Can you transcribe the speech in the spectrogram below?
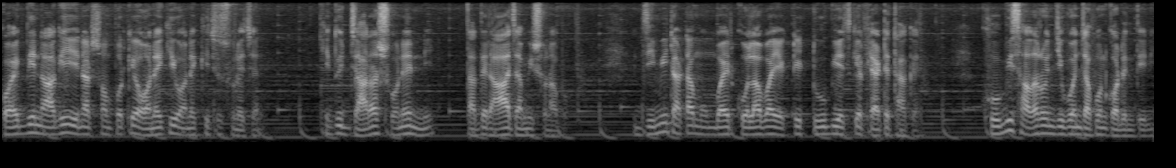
কয়েকদিন আগেই এনার সম্পর্কে অনেকেই অনেক কিছু শুনেছেন, কিন্তু যারা শোনেননি তাদের আজ আমি শোনাবো। জিমি টাটা মুম্বাইয়ের কোলাবায় একটি টু বিএচকে ফ্ল্যাটে থাকেন। খুবই সাধারণ জীবনযাপন করেন তিনি।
